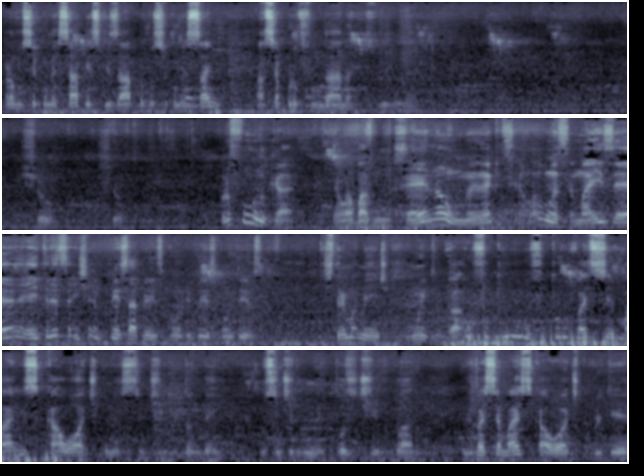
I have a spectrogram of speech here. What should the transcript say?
para você começar a pesquisar, para você começar a se aprofundar naquilo. Né? Show profundo, cara. É uma bagunça. É, não, não é que seja uma bagunça, mas é, é interessante pensar por esse, por esse contexto. Extremamente. Muito. O futuro, o futuro vai ser mais caótico nesse sentido também. No sentido positivo, claro. Ele vai ser mais caótico, porque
